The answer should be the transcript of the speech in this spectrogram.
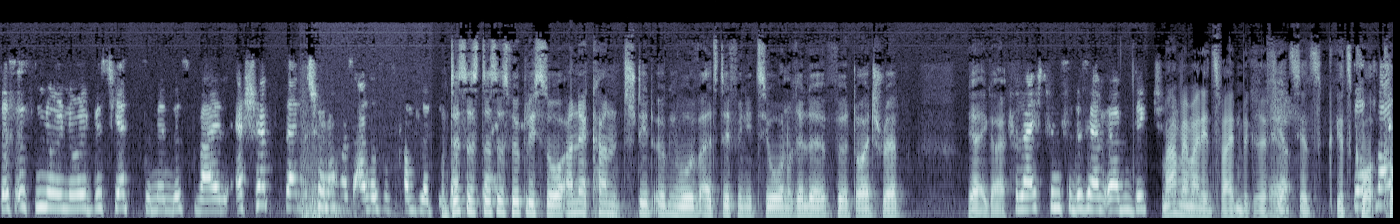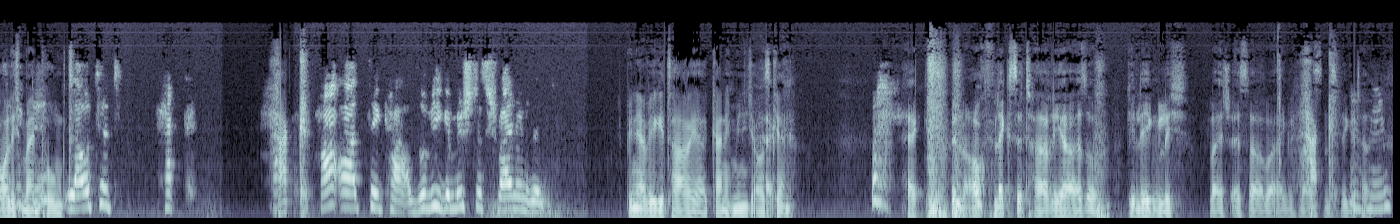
Das ist 0-0 bis jetzt zumindest, weil erschöpft sein ist schon noch was anderes als komplett Und das ist, das ist wirklich so anerkannt, steht irgendwo als Definition Rille für Deutschrap. Ja, egal. Vielleicht findest du das ja im Urban Dictionary. Machen wir mal den zweiten Begriff. Ja. Jetzt, jetzt, jetzt Der call, zweite call ich meinen Begriff Punkt. lautet Hack. Hack. H-A-C-K, so wie gemischtes Schwein und Rind. Ich bin ja Vegetarier, kann ich mich nicht auskennen. Heck, ich bin auch Flexitarier, also gelegentlich Fleischesser, aber eigentlich meistens Vegetarier. Mhm.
